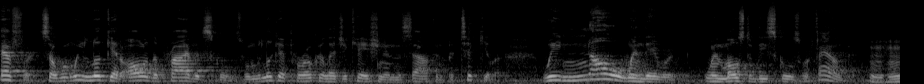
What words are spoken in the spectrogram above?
effort. So when we look at all of the private schools, when we look at parochial education in the South in particular, we know when they were when most of these schools were founded. Mm-hmm.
